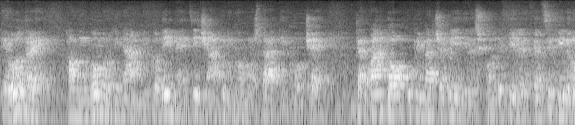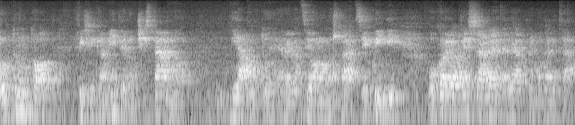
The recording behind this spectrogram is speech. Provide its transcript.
E oltre a un ingombro dinamico dei mezzi c'è anche un ingombro statico, cioè per quanto occupi i marciapiedi, le seconde file e le terze file, oltre un tot fisicamente non ci stanno di auto in relazione a uno spazio e quindi occorreva pensare a delle altre modalità.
